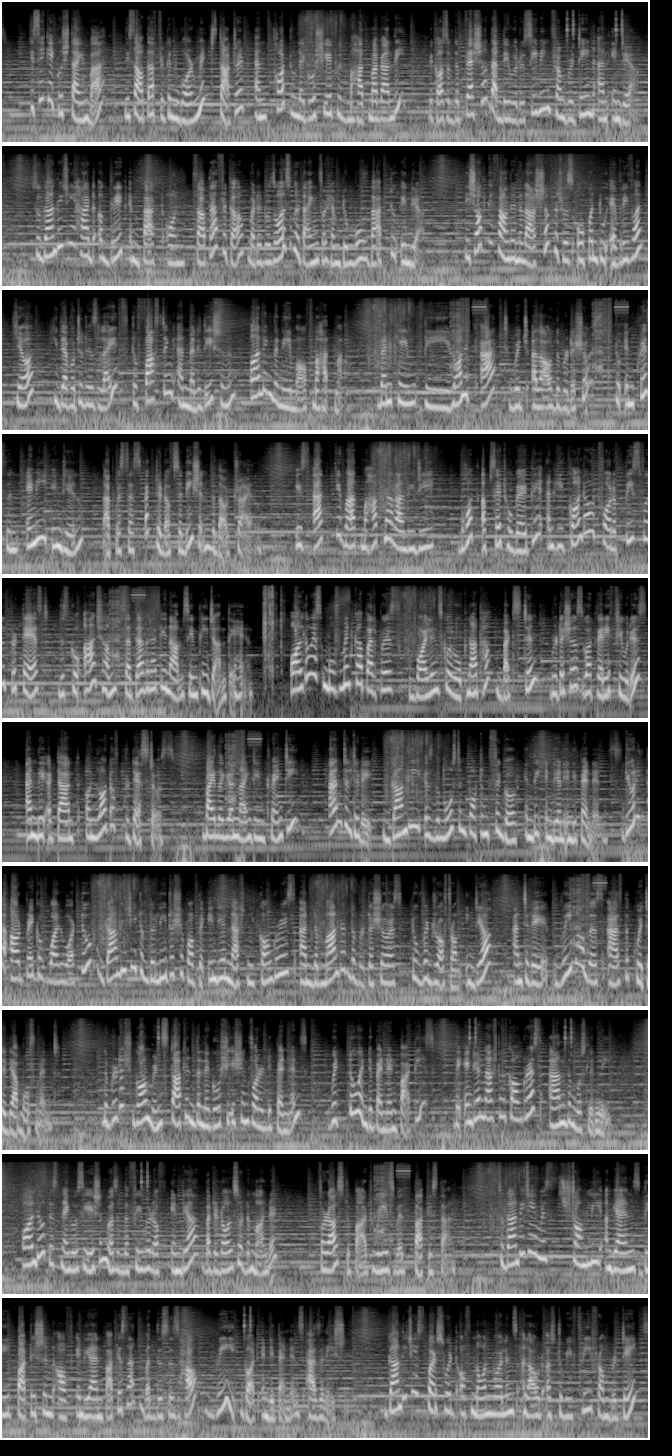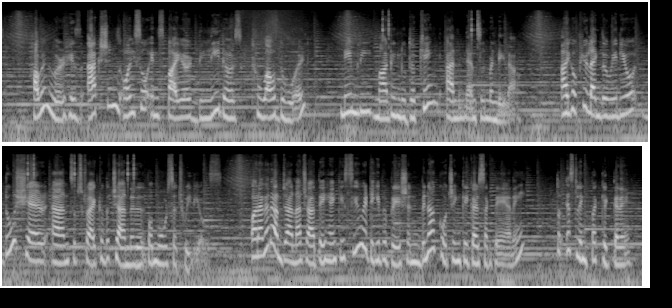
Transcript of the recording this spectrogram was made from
इसी के कुछ time बाद the South African government started and thought to negotiate with Mahatma Gandhi because of the pressure that they were receiving from Britain and India. So Gandhiji had a great impact on South Africa, but it was also the time for him to move back to India. He shortly founded an ashram which was open to everyone. Here, he devoted his life to fasting and meditation, earning the name of Mahatma. Then came the Rowlatt Act, which allowed the Britishers to imprison any Indian that was suspected of sedition without trial. Is act ke baad Mahatma Gandhi ji बहुत upset हो गए थे and he called out for a peaceful protest जिसको आज हम सत्याग्रह के नाम से भी जानते हैं ऑल्दो इस मूवमेंट का पर्पस वायलेंस को रोकना था but still Britishers got very furious and they attacked a lot of protesters by the 1920 until today, Gandhi is the most important figure in the Indian independence. During the outbreak of World War II, Gandhiji took the leadership of the Indian National Congress and demanded the Britishers to withdraw from India, and today we know this as the Quit India movement. The British government started the negotiation for independence with two independent parties, the Indian National Congress and the Muslim League. Although this negotiation was in the favor of India, but it also demanded for us to part ways with Pakistan. So Gandhiji was strongly against the partition of India and Pakistan, but this is how we got independence as a nation. Gandhiji's pursuit of non-violence allowed us to be free from Britain's. However, his actions also inspired the leaders throughout the world, namely Martin Luther King and Nelson Mandela. I hope you like the video. Do share and subscribe to the channel for more such videos. और अगर आप जानना चाहते हैं कि सी की preparation बिना coaching के कर सकते हैं या नहीं तो इस लिंक पर क्लिक करें।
